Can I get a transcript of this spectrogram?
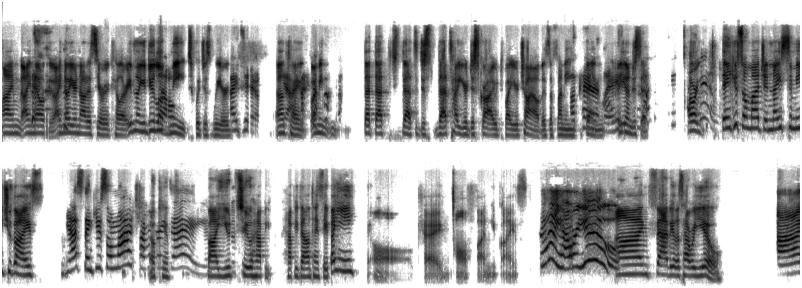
I'm I know I know you're not a serial killer, even though you do love No. meat, which is weird. I do Okay. Yeah. I mean, that that's that's just that's how you're described by your child is a funny Apparently. thing. You understand. All right. Thank you so much. And nice to meet you guys. yes thank you so much have a Okay. great day Bye. You too. Happy happy Valentine's Day. Bye. Oh, okay. All fun, you guys. Hi, how are you? I'm fabulous. How are you? I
